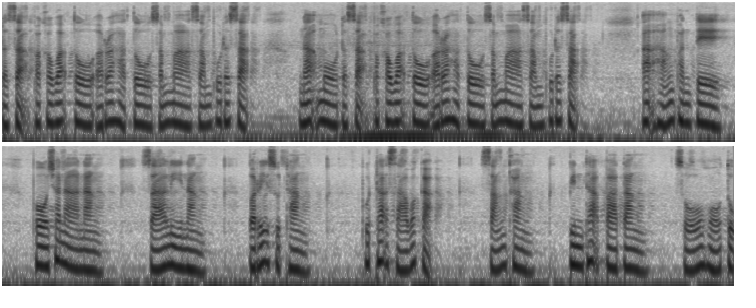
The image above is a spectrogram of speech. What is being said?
ตัสสะภะคะวะโตอะระหะโต สัมมาสัมพุทธัสสะนะโมตัสสะภะคะวะโตอะระหะโต สัมมาสัมพุทธัสสะอะหังพันเต โภชนานัง สาลีนัง ปริสุทธัง พุทธสาวกะ สังขัง ปินทะปาตัง โสโหตุ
